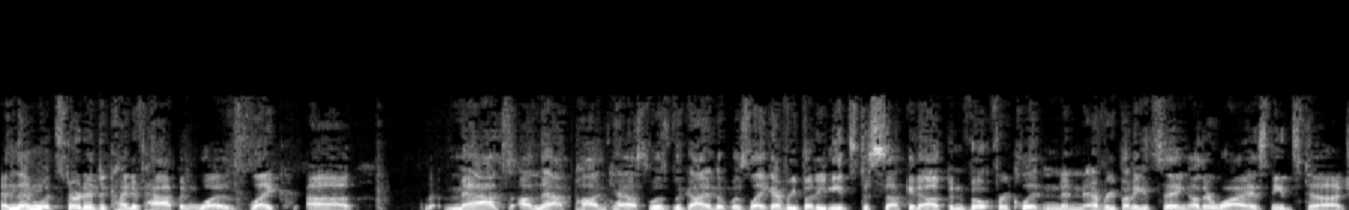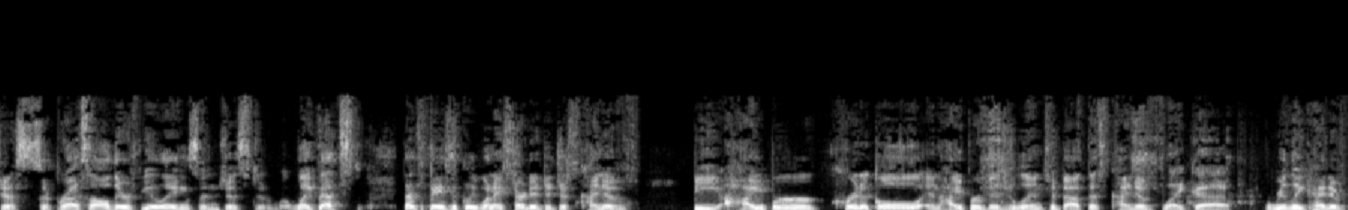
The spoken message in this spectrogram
and then what started to kind of happen was like uh, Matt on that podcast was the guy that was like, everybody needs to suck it up and vote for Clinton, and everybody saying otherwise needs to just suppress all their feelings and just like that's that's basically when I started to just kind of be hyper critical and hyper vigilant about this kind of like uh, really kind of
